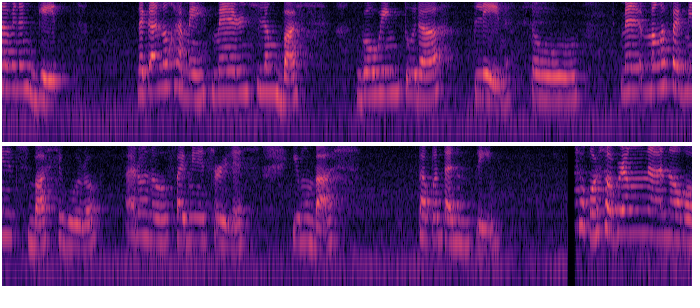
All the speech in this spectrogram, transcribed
Namin ng gate, nag-ano kami, meron silang bus going to the plane. So, may, mga 5 minutes bus siguro. I don't know, 5 minutes or less yung bus papunta ng plane. So ko, sobrang na ano ako,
